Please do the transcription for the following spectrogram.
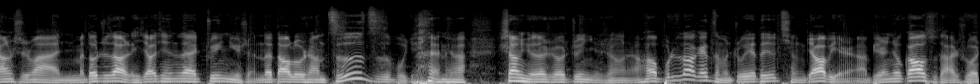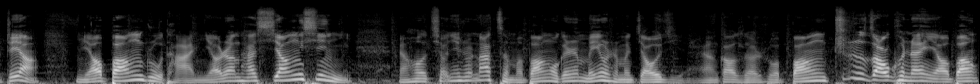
当时嘛，你们都知道李小金在追女神的道路上孜孜不倦，对吧？上学的时候追女生，然后不知道该怎么追，他就请教别人啊，别人就告诉他说，这样你要帮助他，你要让他相信你。然后小金说：“那怎么帮？我跟人没有什么交集。”然后告诉他说：“帮制造困难也要帮，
